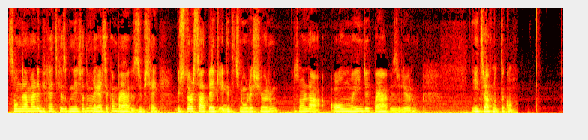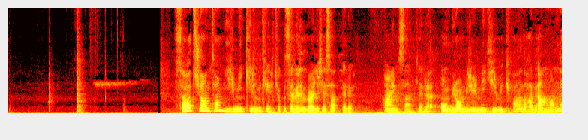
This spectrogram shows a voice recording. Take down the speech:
Son dönemlerde birkaç kez bunu yaşadım ve gerçekten bayağı üzücü bir şey. 3-4 saat belki edit için uğraşıyorum. Sonra olmayınca bayağı üzülüyorum. İtiraf.com Saat şu an tam 22-22. Çok da severim böyle şey saatleri. Aynı saatleri. 11, 11, 22, 22 falan daha bir anlamlı.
